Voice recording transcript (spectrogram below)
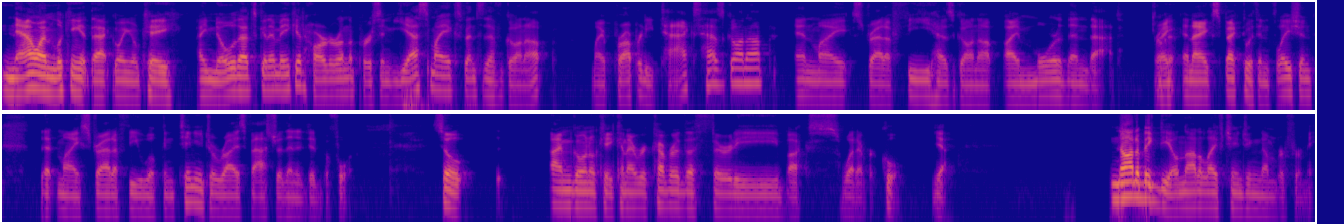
now I'm looking at that, going, okay, I know that's going to make it harder on the person. Yes, my expenses have gone up. My property tax has gone up, and my strata fee has gone up by more than that. Right. Okay. And I expect with inflation that my strata fee will continue to rise faster than it did before. So I'm going, okay, can I recover the 30 bucks, whatever? Cool. Yeah. Not a big deal, not a life changing number for me.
